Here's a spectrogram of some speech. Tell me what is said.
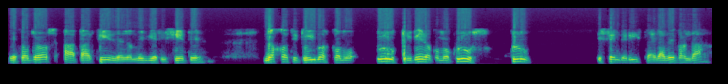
Nosotros, a partir de 2017, nos constituimos como club, primero como club, club senderista de la desbandada,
